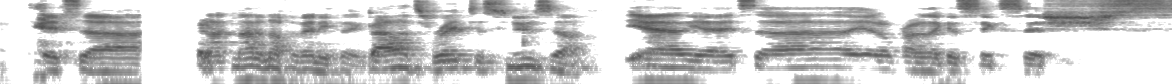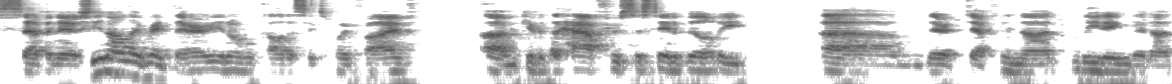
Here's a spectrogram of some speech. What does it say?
it's uh, not not enough of anything. Balance right to snooze zone. Yeah, yeah, it's uh, you know, probably like a six ish, seven ish. You know, like right there. You know, we'll call it a six point five. Um, give it the half for sustainability. Um, they're definitely not leading. They're not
